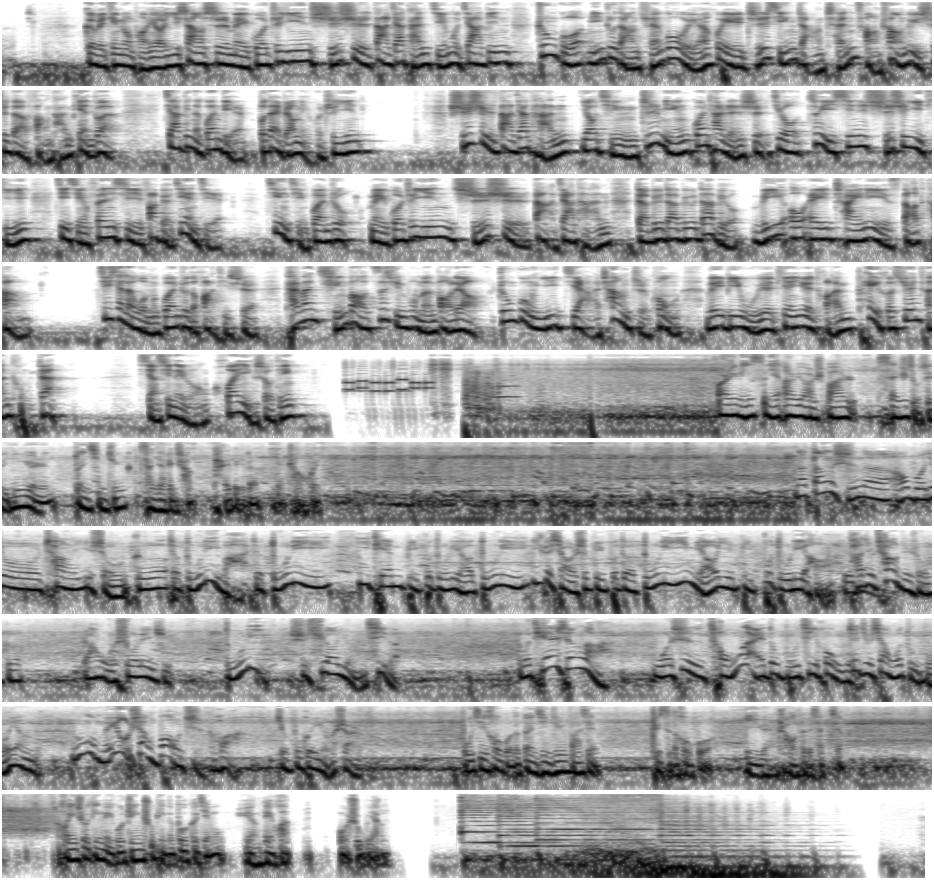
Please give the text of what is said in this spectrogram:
各位听众朋友，以上是美国之音时事大家谈节目嘉宾、中国民主党全国委员会执行长陈闯创律师的访谈片段。嘉宾的观点不代表美国之音。时事大家谈邀请知名观察人士就最新时事议题进行分析、发表见解。敬请关注美国之音时事大家谈 www.voachinese.com。接下来我们关注的话题是台湾情报咨询部门爆料，中共以假唱指控威逼五月天乐团配合宣传统战。详细内容欢迎收听。二零零四年二月二十八日，三十九岁的音乐人段信军参加了一场台北的演唱会。那当时呢，敖博就唱了一首歌，叫《独立》吧，就独立一天比不独立好，独立一个小时比不得，独立一秒也比不独立好。他就唱这首歌，然后我说了一句：“独立是需要勇气的。”我天生啊，我是从来都不计后果，这就像我赌博一样的，如果没有上报纸的话，就不会有事儿。不计后果的段信军发现，这次的后果已远超他的想象。欢迎收听美国之音出品的播客节目《宇阳电话》，我是吴阳。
